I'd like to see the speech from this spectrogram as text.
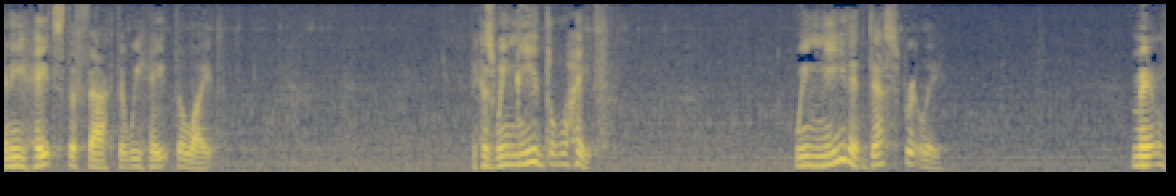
And he hates the fact that we hate the light. Because we need the light. We need it desperately. I mean,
